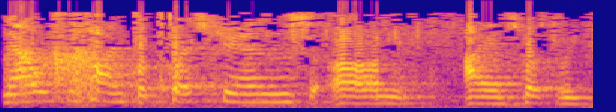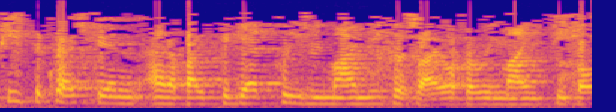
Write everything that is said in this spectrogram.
Now is the time for questions. Um, I am supposed to repeat the question, and if I forget, please remind me because I often remind people.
